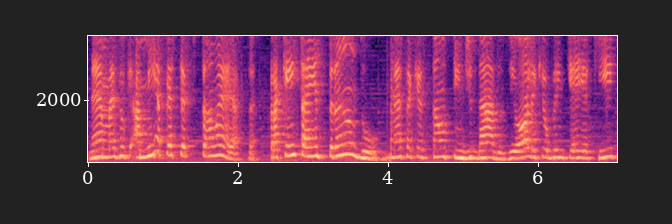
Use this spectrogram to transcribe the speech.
né? Mas o, a minha percepção é essa. Para quem está entrando nessa questão assim de dados, e olha que eu brinquei aqui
